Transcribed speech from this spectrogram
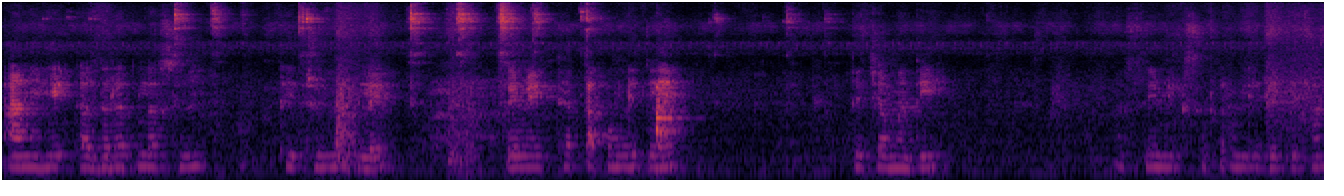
आणि हे अद्रक लसूण ठेचून घेतले ते मी इथे टाकून घेतले त्याच्यामध्ये असे मिक्स करून घेते ते पण.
